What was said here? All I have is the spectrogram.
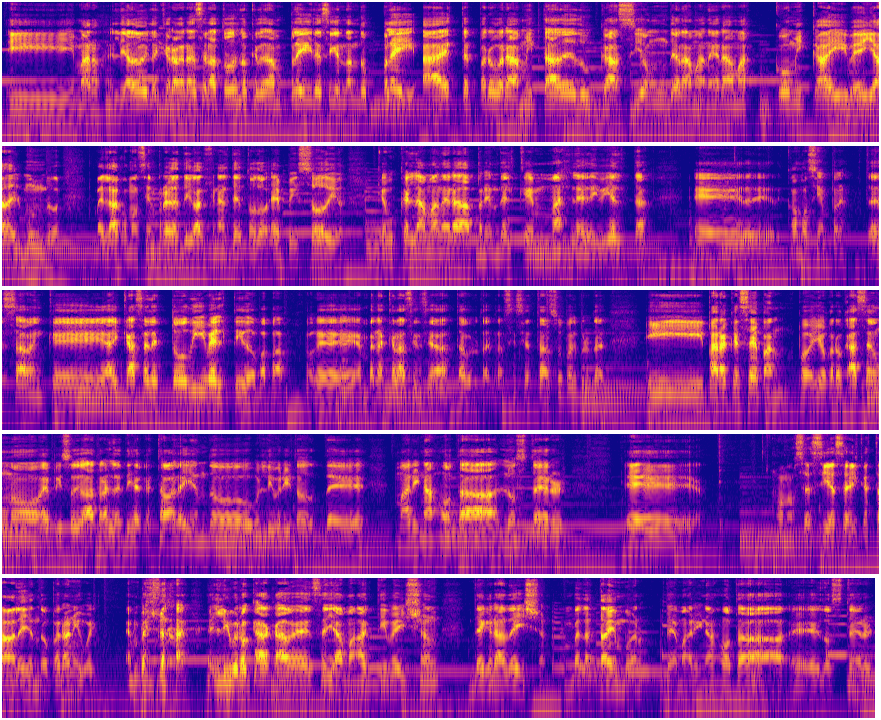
Y, mano, el día de hoy les quiero agradecer a todos los que le dan play y le siguen dando play a este programita de educación de la manera más cómica y bella del mundo. ¿Verdad? Como siempre les digo al final de todo episodio, que busquen la manera de aprender que más les divierta. Eh, como siempre, ustedes saben que hay que hacer esto divertido, papá. Porque en verdad es que la ciencia está brutal, la ciencia está súper brutal. Y para que sepan, pues yo creo que hace unos episodios atrás les dije que estaba leyendo un librito de Marina J. Loster. Eh, o no sé si ese es el que estaba leyendo, pero anyway, en verdad, el libro que acabé se llama Activation Degradation. En verdad está bien bueno, de Marina J. Eh, Loster.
